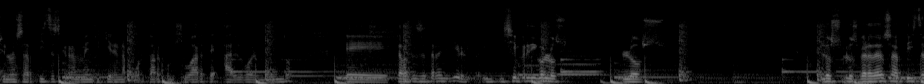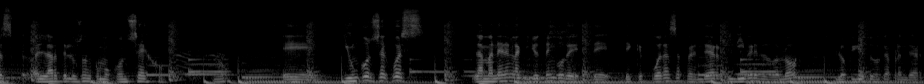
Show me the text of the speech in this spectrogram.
sino los artistas que realmente quieren aportar con su arte algo al mundo, eh, tratan de transmitir. Y, siempre digo, los, los, los, verdaderos artistas, el arte lo usan como consejo, ¿no? Eh, y un consejo es la manera en la que yo tengo de, de que puedas aprender libre de dolor lo que yo tuve que aprender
